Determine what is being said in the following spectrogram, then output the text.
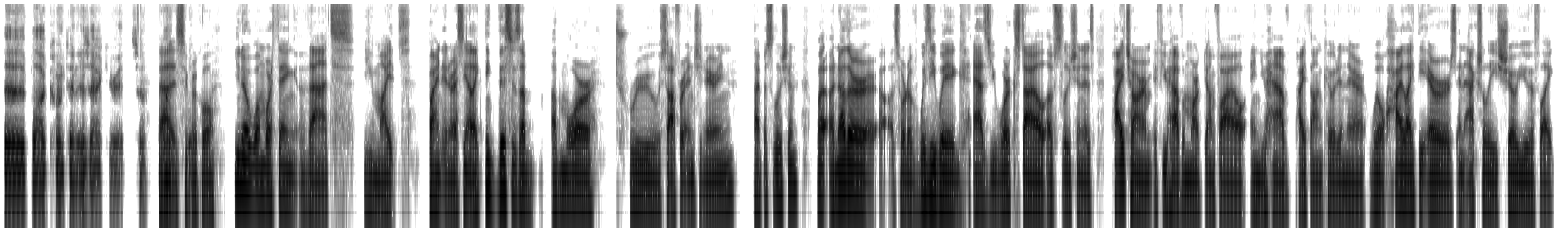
the blog content is accurate. So that is super cool. You know, one more thing that you might find interesting. I think this is a a more true software engineering type of solution. But another uh, sort of WYSIWYG as you work style of solution is PyCharm. If you have a markdown file and you have Python code in there, will highlight the errors and actually show you if like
